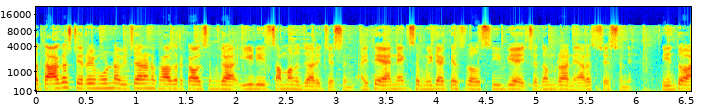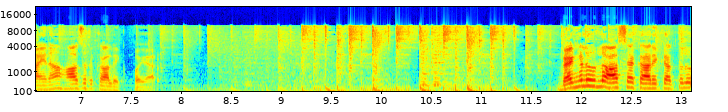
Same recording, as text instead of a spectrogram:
గత ఆగస్టు ఇరవై మూడున విచారణకు హాజరు కావాల్సిందిగా ఈడీ సమ్మను జారీ చేసింది. అయితే ఐనెక్స్ మీడియా కేసులో సీబీఐ చిదంబరాన్ని అరెస్ట్ చేసింది. దీంతో ఆయన హాజరు కాలేకపోయారు. బెంగళూరులో ఆశా కార్యకర్తలు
